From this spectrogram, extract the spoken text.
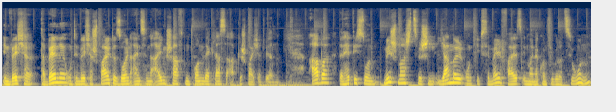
in welcher Tabelle und in welcher Spalte sollen einzelne Eigenschaften von der Klasse abgespeichert werden. Aber dann hätte ich so ein Mischmasch zwischen YAML und XML-Files in meiner Konfiguration.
